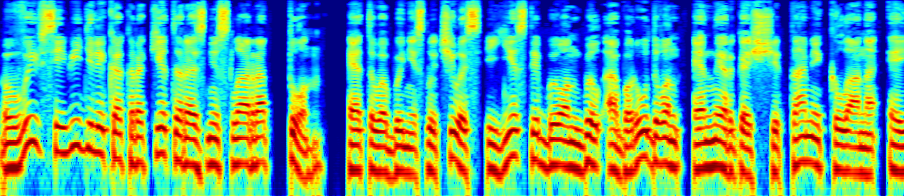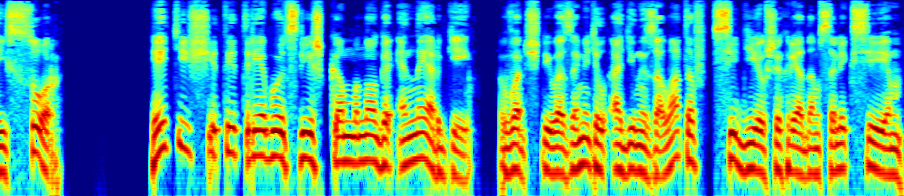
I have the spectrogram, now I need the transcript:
Вы все видели, как ракета разнесла Раттон. Этого бы не случилось, если бы он был оборудован энергощитами клана Эйсор. Эти щиты требуют слишком много энергии, ворчливо заметил один из алатов, сидевших рядом с Алексеем.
